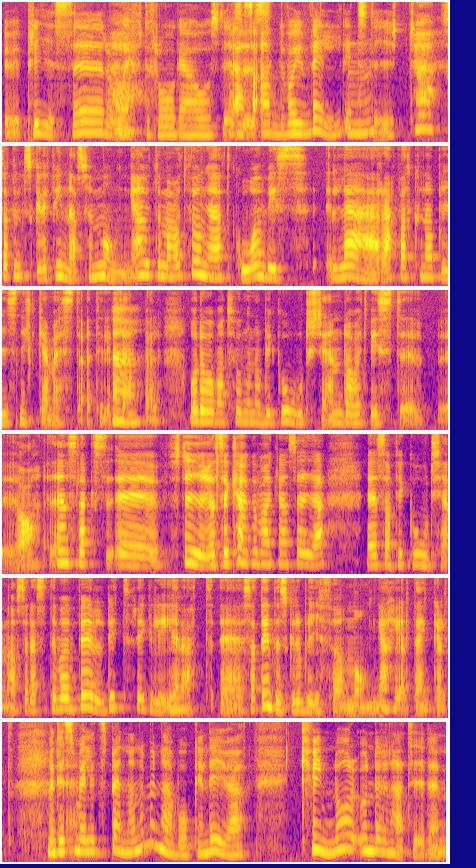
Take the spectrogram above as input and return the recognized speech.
eh, priser och efterfråga och styr. Precis. Alltså, det var ju väldigt styrt. Så att det inte skulle finnas för många utan man var tvungen att gå en viss lära för att kunna bli snickarmästare till exempel. Och då var man tvungen att bli godkänd av ett visst, eh, ja, en slags eh, styrelse kanske man kan säga, eh, som fick godkänna och sådär. Så det var väldigt reglerat eh, så att det inte skulle bli för många helt enkelt. Men det som är lite spännande med den här boken det är ju att kvinnor under den här tiden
